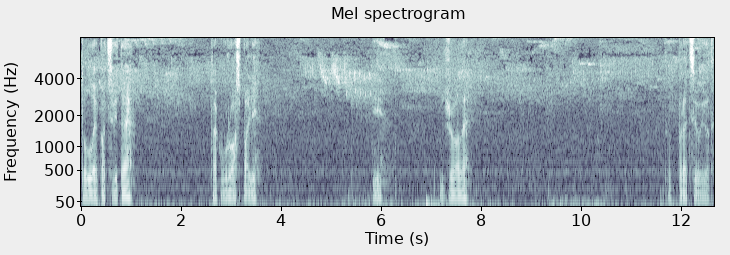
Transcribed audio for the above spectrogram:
То липа цвіте так в розпалі. І бджоли працюють.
